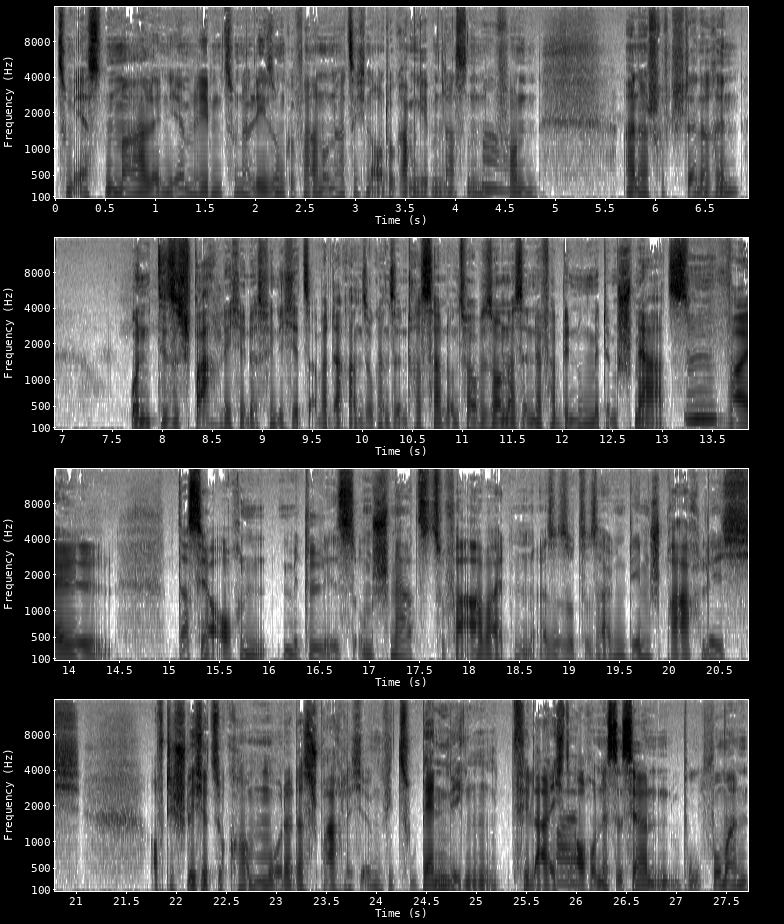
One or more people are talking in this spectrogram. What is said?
zum ersten Mal in ihrem Leben zu einer Lesung gefahren und hat sich ein Autogramm geben lassen oh. von einer Schriftstellerin. Und dieses Sprachliche, das finde ich jetzt aber daran so ganz interessant. Und zwar besonders in der Verbindung mit dem Schmerz, mhm. weil das ja auch ein Mittel ist, um Schmerz zu verarbeiten. Also sozusagen dem sprachlich auf die Schliche zu kommen oder das sprachlich irgendwie zu bändigen vielleicht Voll. auch. Und es ist ja ein Buch, wo man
